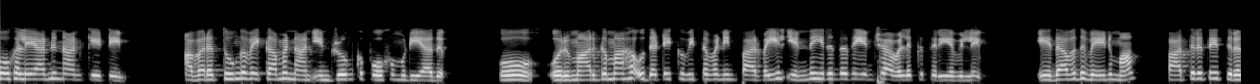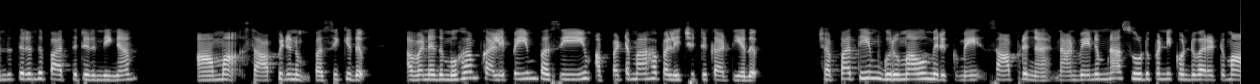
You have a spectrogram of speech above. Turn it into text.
போகலையான்னு நான் கேட்டேன். அவரை தூங்க வைக்காம நான் என் ரூம்க்கு போக முடியாது. ஓ ஒரு மார்க்கமாக உதட்டை குவித்தவனின் பார்வையில் என்ன இருந்தது என்று அவளுக்கு தெரியவில்லை. ஏதாவது வேணுமா? பாத்திரத்தை திறந்து திறந்து பார்த்துட்டு இருந்தீங்க? ஆமா சாப்பிடணும் பசிக்குது. அவனது முகம் களிப்பையும் பசியையும் அப்பட்டமாக பளிச்சிட்டு காட்டியது. சப்பாத்தியும் குருமாவும் இருக்குமே சாப்பிடுங்க. நான் வேணும்னா சூடு பண்ணி கொண்டு வரட்டுமா?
